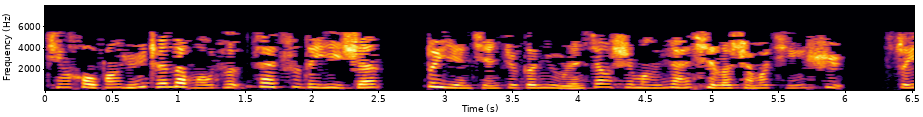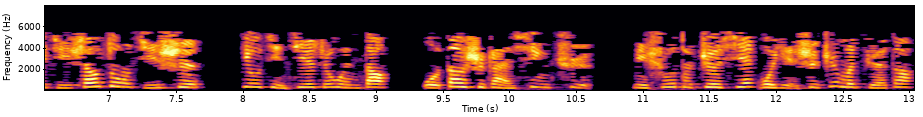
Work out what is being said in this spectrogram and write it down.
听后方云晨的眸子再次的一深，对眼前这个女人像是猛然起了什么情绪，随即稍纵即逝，又紧接着问道：“我倒是感兴趣，你说的这些，我也是这么觉得。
